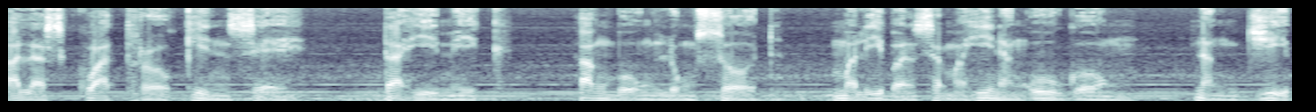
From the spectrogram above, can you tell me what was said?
alas 4.15, tahimik ang buong lungsod maliban sa mahinang ugong ng jeep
